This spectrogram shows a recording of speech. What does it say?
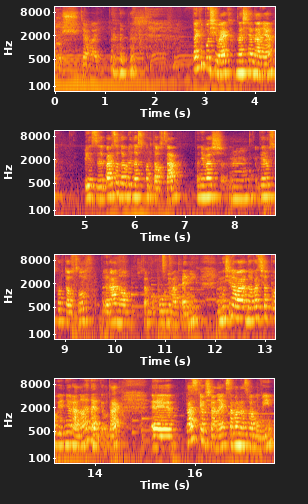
proszę. Działaj. Taki posiłek na śniadanie jest bardzo dobry dla sportowca, ponieważ mm, wielu sportowców rano czy tam po południu ma trening i musi naładować się odpowiednio rano energią, tak? E, owsiane, jak sama nazwa mówi,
